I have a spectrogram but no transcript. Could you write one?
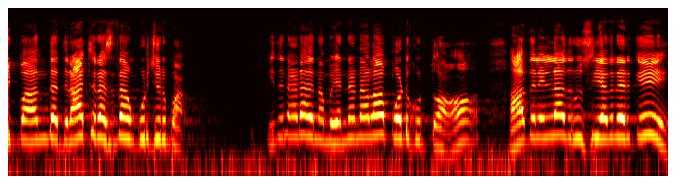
இப்போ அந்த திராட்சை ரசத்தை அவன் குடிச்சிருப்பான். இதனால நம்ம என்னென்னலாம் போட்டு கொடுத்தோம்? அதில் இல்லாத ருசி அதில் இருக்குது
